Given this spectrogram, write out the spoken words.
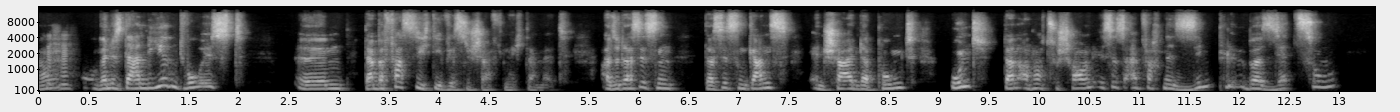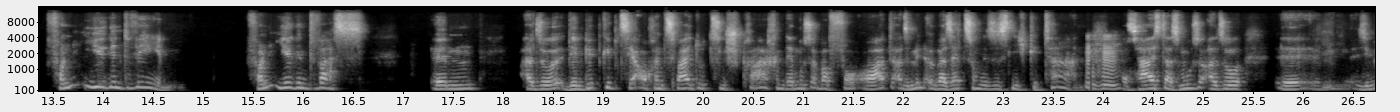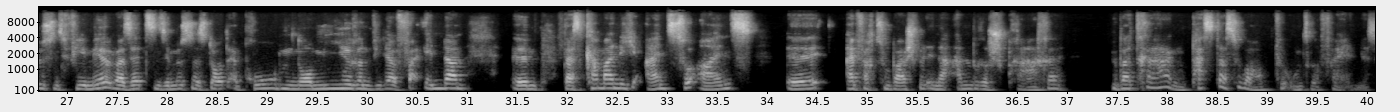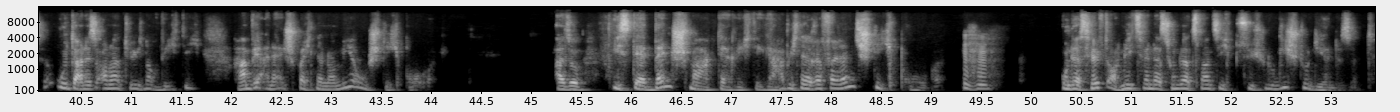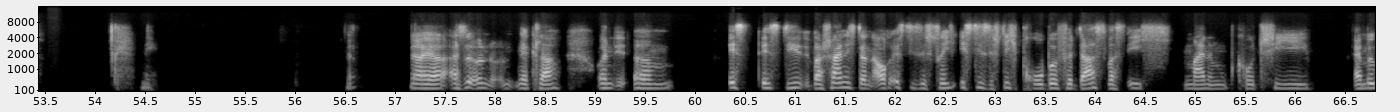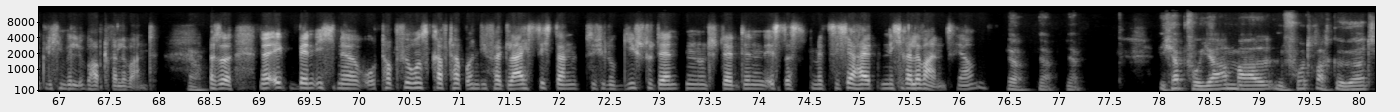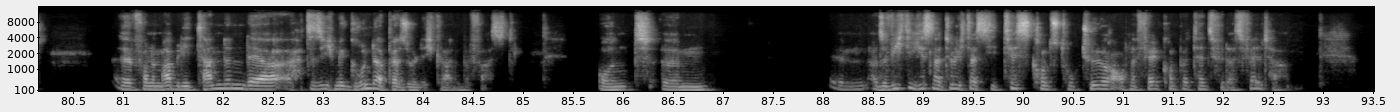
Ja? Mhm. Und wenn es da nirgendwo ist, ähm, dann befasst sich die Wissenschaft nicht damit. Also das ist ein, das ist ein ganz entscheidender Punkt. Und dann auch noch zu schauen, ist es einfach eine simple Übersetzung von irgendwem, von irgendwas. Ähm, also den BIP gibt es ja auch in zwei Dutzend Sprachen, der muss aber vor Ort, also mit einer Übersetzung ist es nicht getan. Mhm. Das heißt, das muss also, äh, Sie müssen es viel mehr übersetzen, Sie müssen es dort erproben, normieren, wieder verändern. Ähm, das kann man nicht eins zu eins äh, einfach zum Beispiel in eine andere Sprache übertragen. Passt das überhaupt für unsere Verhältnisse? Und dann ist auch natürlich noch wichtig, haben wir eine entsprechende Normierungsstichprobe? Also ist der Benchmark der richtige? Habe ich eine Referenzstichprobe? Mhm. Und das hilft auch nichts, wenn das 120 Psychologiestudierende sind. Nee. Ja, ja, ja also ja klar. Und ähm, ist, ist die wahrscheinlich dann auch, ist diese, Strich, ist diese Stichprobe für das, was ich meinem Coachee ermöglichen will, überhaupt relevant? Ja. Also ne, wenn ich eine Top-Führungskraft habe und die vergleicht sich dann mit Psychologiestudenten und Studentinnen, ist das mit Sicherheit nicht relevant. Ja, ja, ja. ja. Ich habe vor Jahren mal einen Vortrag gehört äh, von einem Habilitanten, der hatte sich mit Gründerpersönlichkeiten befasst. Und ähm, ähm, also wichtig ist natürlich, dass die Testkonstrukteure auch eine Feldkompetenz für das Feld haben.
